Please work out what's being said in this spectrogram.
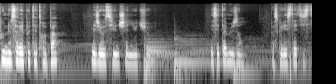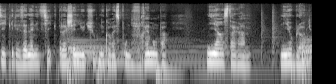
Vous ne le savez peut-être pas, mais j'ai aussi une chaîne YouTube. Et c'est amusant parce que les statistiques et les analytiques de la chaîne YouTube ne correspondent vraiment pas ni à Instagram, ni au blog,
